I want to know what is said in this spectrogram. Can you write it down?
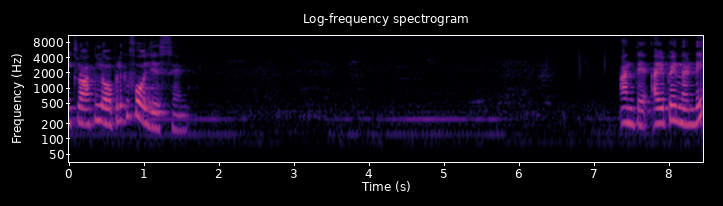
ఈ క్లాత్ని లోపలికి ఫోల్డ్ చేసేయండి అంతే అయిపోయిందండి.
